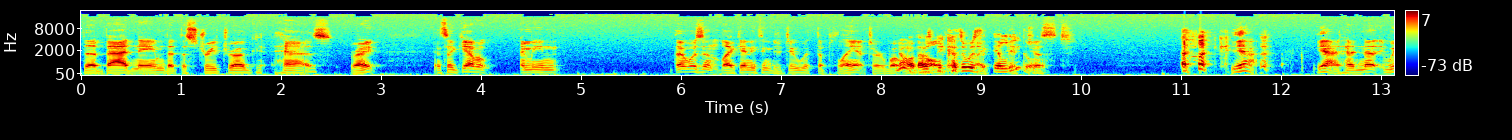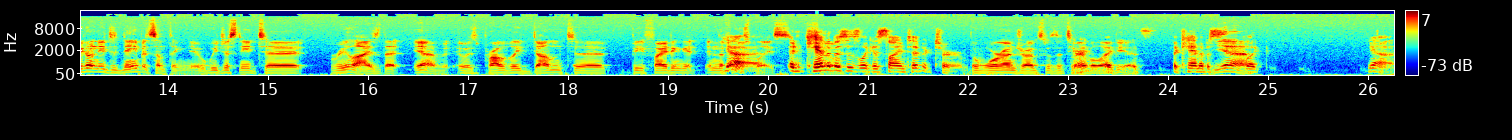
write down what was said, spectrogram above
the bad name that the street drug has, right? It's like, yeah, but I mean, that wasn't like anything to do with the plant or what. No, that was because it was Like, illegal. just like, yeah, yeah. It had no. We don't need to name it something new. We just need to realize that yeah, it was probably dumb to be fighting it in the yeah. first place. And cannabis So, is like a scientific term. the war on drugs was a terrible right? Like, idea. It's the cannabis. Yeah. Like, yeah,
